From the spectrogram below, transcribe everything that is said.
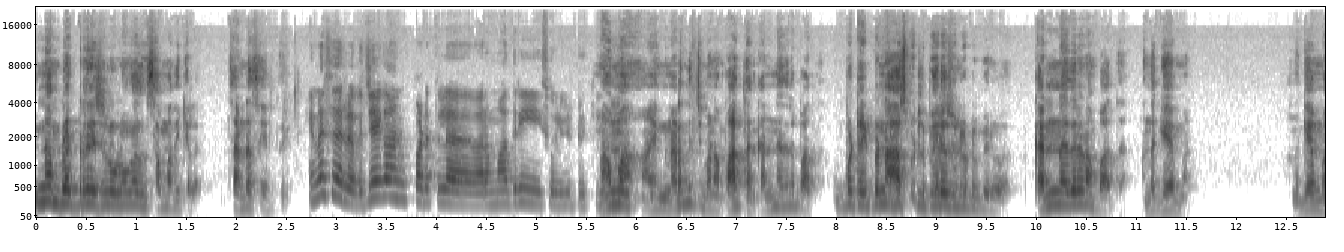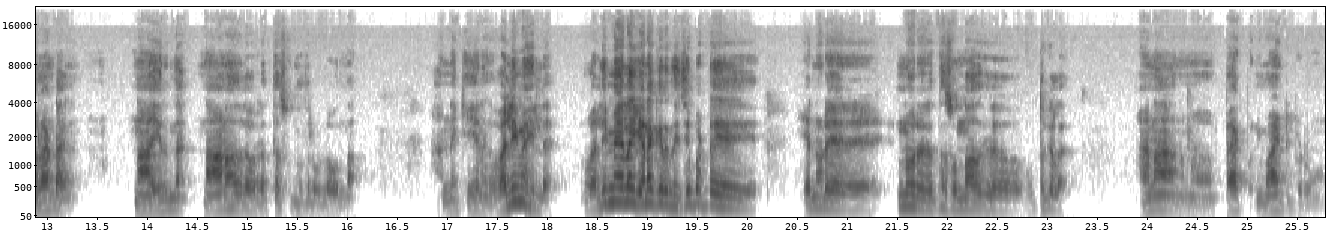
இன்னும் பிளட் ரேஷில் உள்ளவங்க அதுக்கு சம்மதிக்கலை. சண்டை செய்யறதுக்கு. என்ன சார் விஜயகாந்த் படத்துல வர மாதிரி சொல்லிட்டு இருக்கீங்க? ஆமாம் எங்க நடந்துச்சுப்பா. நான் பார்த்தேன். கண் எதிர பார்த்தேன். ரொம்ப டைட் பண்ண ஹாஸ்பிட்டல் பேரே சொல்லிவிட்டு போயிடுவேன் கண் எதிர நான் பார்த்தேன் அந்த கேமை அந்த கேம் விளாண்டாங்க. நான் இருந்தேன். நானும் அதில் ஒரு ரத்த சொந்தத்தில் உள்ளவன் தான் அன்னைக்கு எனக்கு வலிமை இல்லை. வலிமையெல்லாம் எனக்கு இருந்துச்சு பட்டு என்னுடைய இன்னொரு ரத்த சொந்தம் அதுக்கு ஒத்துக்கலை. ஆனால் நம்ம பேக் பண்ணி வாங்கிட்டு போயிடுவோம்.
